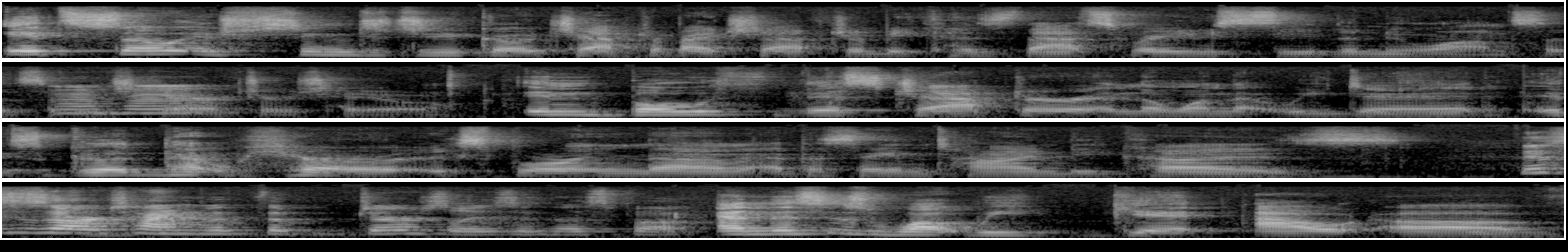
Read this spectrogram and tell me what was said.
it's so interesting to do go chapter by chapter because that's where you see the nuances of each Mhm. character too in both this chapter and the one that we did it's good that we are exploring them at the same time because This is our time with the Dursleys in this book. And this is what we get out of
